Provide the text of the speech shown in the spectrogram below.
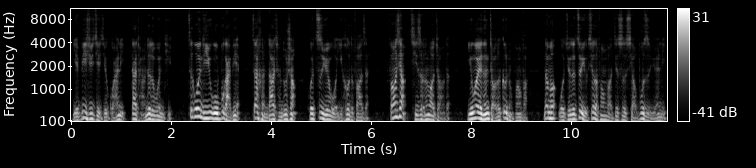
也必须解决管理带团队的问题，这个问题如果不改变，在很大程度上会制约我以后的发展。方向其实很好找的，因为能找到各种方法。那么我觉得最有效的方法就是小步子原理，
